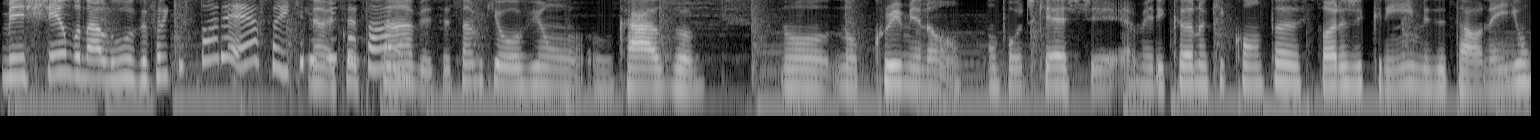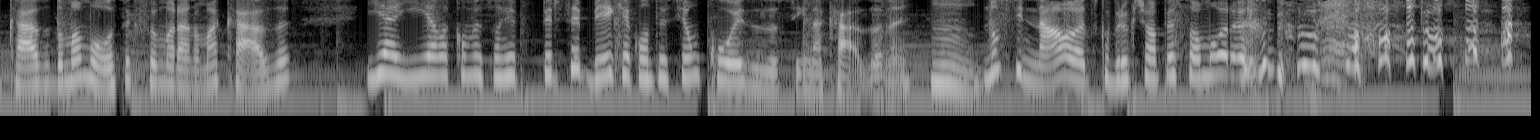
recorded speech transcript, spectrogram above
mexendo na luz. Eu falei: Que história é essa aí que eles Não, você sabe, você sabe que eu ouvi um, um caso no, no Criminal, um podcast americano que conta histórias de crimes e tal, né? E um caso de uma moça que foi morar numa casa. E aí ela começou a perceber que aconteciam coisas assim na casa, né? Hum. No final, ela descobriu que tinha uma pessoa morando no sótão.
